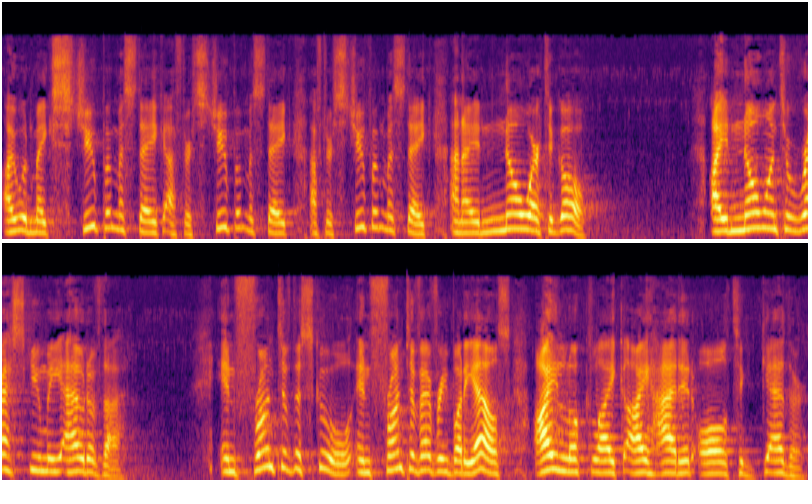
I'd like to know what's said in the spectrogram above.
I would make stupid mistake after stupid mistake after stupid mistake, and I had nowhere to go. I had no one to rescue me out of that. In front of the school, in front of everybody else, I looked like I had it all together.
